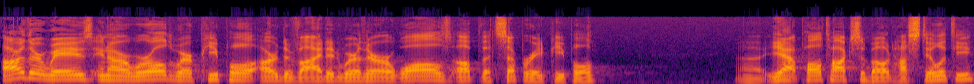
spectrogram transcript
Are there ways in our world where people are divided, where there are walls up that separate people? Uh, yeah, Paul talks about hostility.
